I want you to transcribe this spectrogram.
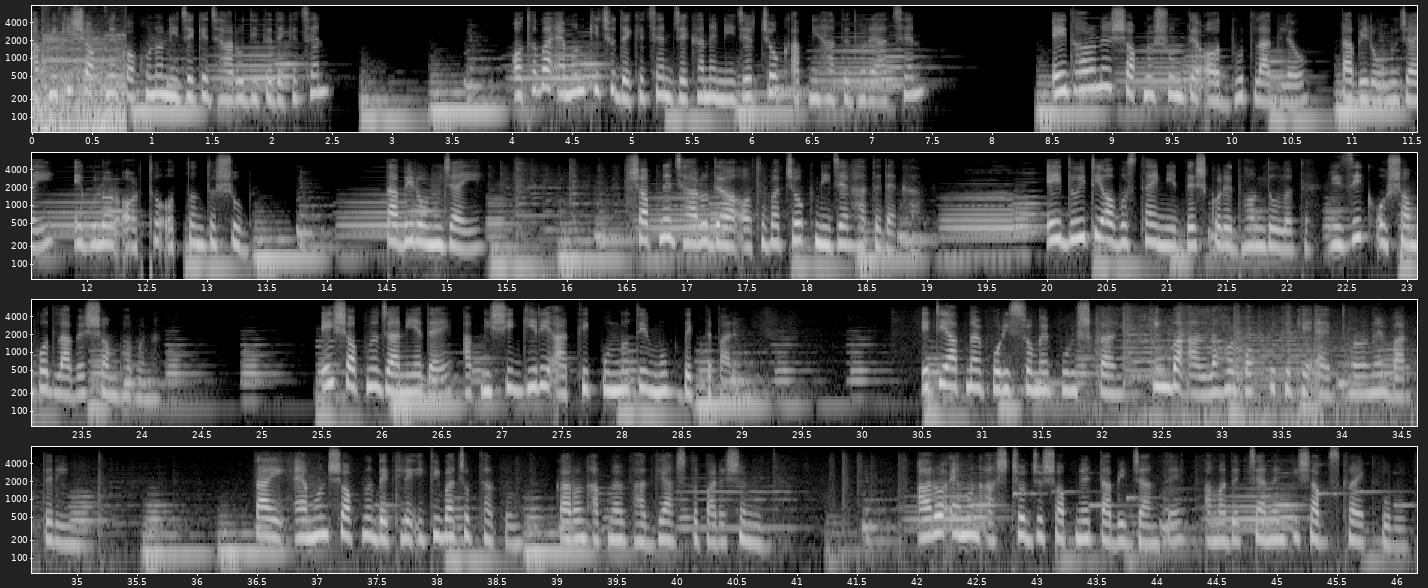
আপনি কি স্বপ্নে কখনো নিজেকে ঝাড়ু দিতে দেখেছেন? অথবা এমন কিছু দেখেছেন যেখানে নিজের চোখ আপনি হাতে ধরে আছেন? এই ধরনের স্বপ্ন শুনতে অদ্ভুত লাগলেও তাবির অনুযায়ী এগুলোর অর্থ অত্যন্ত শুভ। তাবির অনুযায়ী, স্বপ্নে ঝাড়ু দেওয়া অথবা চোখ নিজের হাতে দেখা। এই দুইটি অবস্থায় নির্দেশ করে ধন দৌলত, রিজিক ও সম্পদ লাভের সম্ভাবনা। এই স্বপ্ন জানিয়ে দেয়, আপনি শিগগিরই আর্থিক উন্নতির মুখ দেখতে পারেন। এটি আপনার পরিশ্রমের পুরস্কার কিংবা আল্লাহর পক্ষ থেকে এক ধরনের বার্তের ইঙ্গিত। তাই এমন স্বপ্ন দেখলে ইতিবাচক থাকুন, কারণ আপনার ভাগ্যে আসতে পারে সমৃদ্ধ আরও এমন আশ্চর্য স্বপ্নের তাবিজ জানতে আমাদের চ্যানেলটি সাবস্ক্রাইব করুন।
